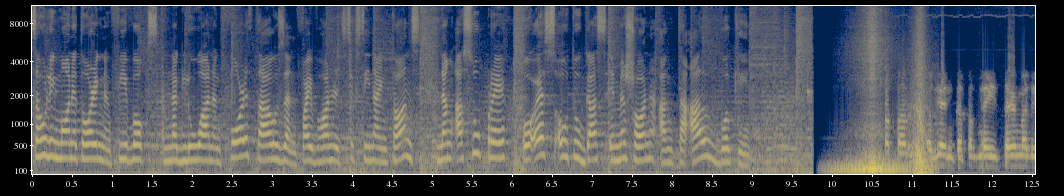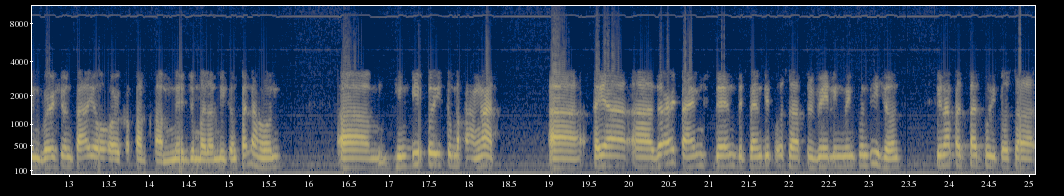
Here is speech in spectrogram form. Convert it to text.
Sa huling monitoring ng FIVOX, nagluwa ng 4,569 tons ng asupre o SO2 gas emission ang Taal Volcano. kapag again kapag may thermal inversion tayo or kapag um, medyo malamig ang panahon um, hindi po ito makaangat Ah, kaya ah, there are times then depende po sa prevailing wind conditions pinapadpad po ito sa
